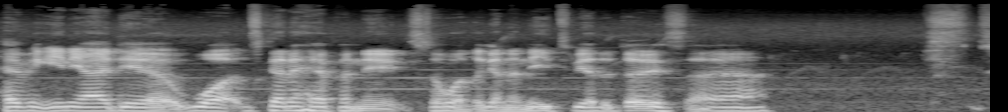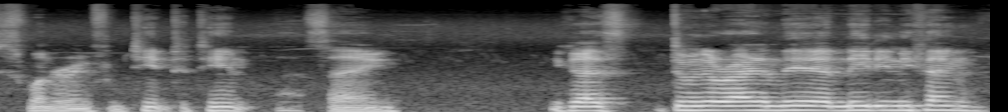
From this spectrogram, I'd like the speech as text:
having any idea what's going to happen next or what they're going to need to be able to do. So, uh, just, just wandering from tent to tent, uh, saying, "You guys doing all right in there? Need anything?"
